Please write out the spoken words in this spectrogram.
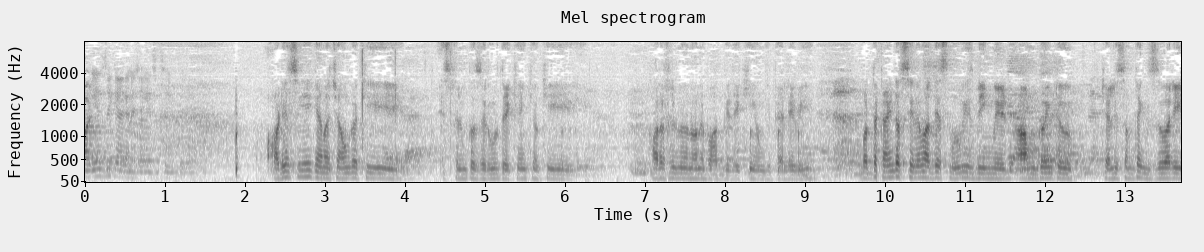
Audience से क्या कहना चाहेंगे इस फिल्म के लिए audience से यही कहना चाहूँगा कि इस फ़िल्म को ज़रूर देखें क्योंकि हॉरर फ़िल्में उन्होंने बहुत भी देखी होंगी पहले भी। But the kind of cinema this movie is being made I am going to tell you something is very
